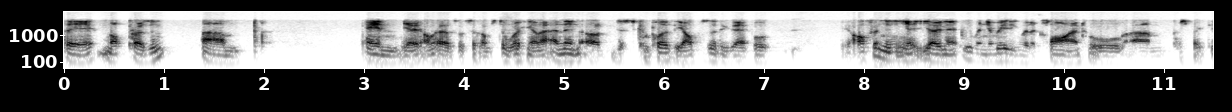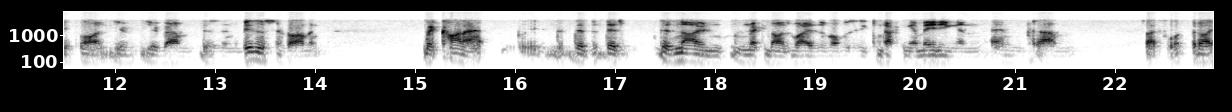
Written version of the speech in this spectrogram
there, not present. Um, and yeah, as I said, I'm still working on that. And then uh, just completely opposite example often you know, when you're meeting with a client or um, prospective client, you you um, this is in the business environment. We're kind of there's there's known and recognised ways of obviously conducting a meeting and and um, so forth. But I,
